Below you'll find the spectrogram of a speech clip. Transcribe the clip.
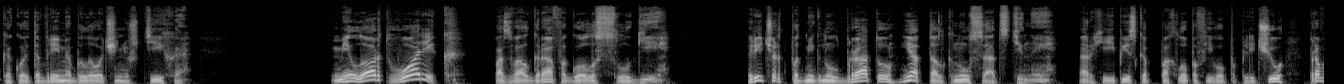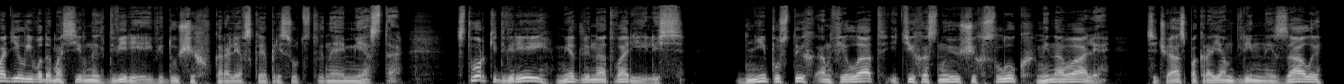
какое-то время было очень уж тихо. «Милорд Ворик! — позвал графа голос слуги. Ричард подмигнул брату и оттолкнулся от стены. Архиепископ, похлопав его по плечу, проводил его до массивных дверей, ведущих в королевское присутственное место. Створки дверей медленно отворились. Дни пустых анфилат и тихо снующих слуг миновали. Сейчас по краям длинной залы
